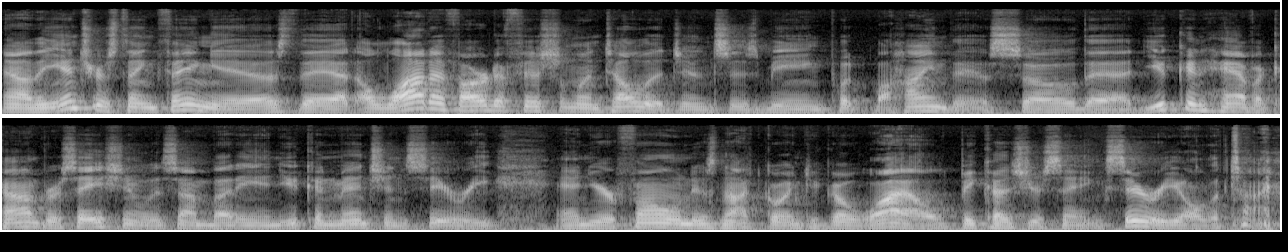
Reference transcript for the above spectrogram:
Now, the interesting thing is that a lot of artificial intelligence is being put behind this so that you can have a conversation with somebody and you can mention Siri, and your phone is not going to go wild because you're saying Siri all the time.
